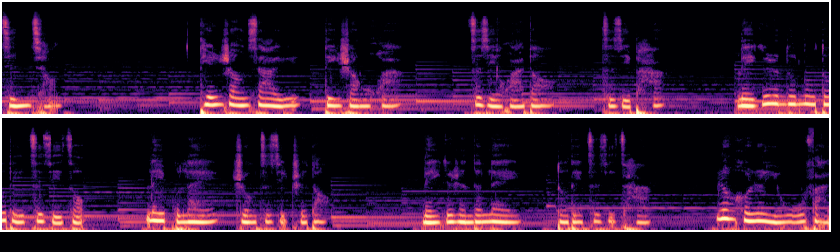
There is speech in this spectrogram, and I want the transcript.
坚强。天上下雨，地上滑，自己滑倒，自己爬。每个人的路都得自己走，累不累只有自己知道。每个人的泪都得自己擦，任何人也无法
